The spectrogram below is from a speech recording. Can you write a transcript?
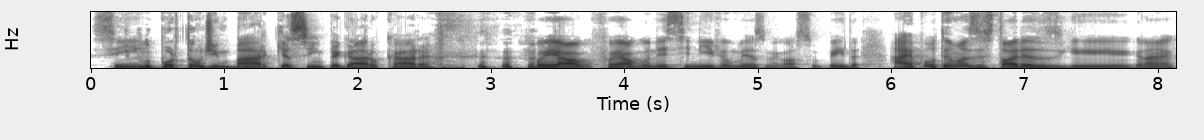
Sim. Tipo, no portão de embarque, assim, pegaram o cara. foi, algo, foi algo nesse nível mesmo, negócio bem... Da... A Apple tem umas histórias que né,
